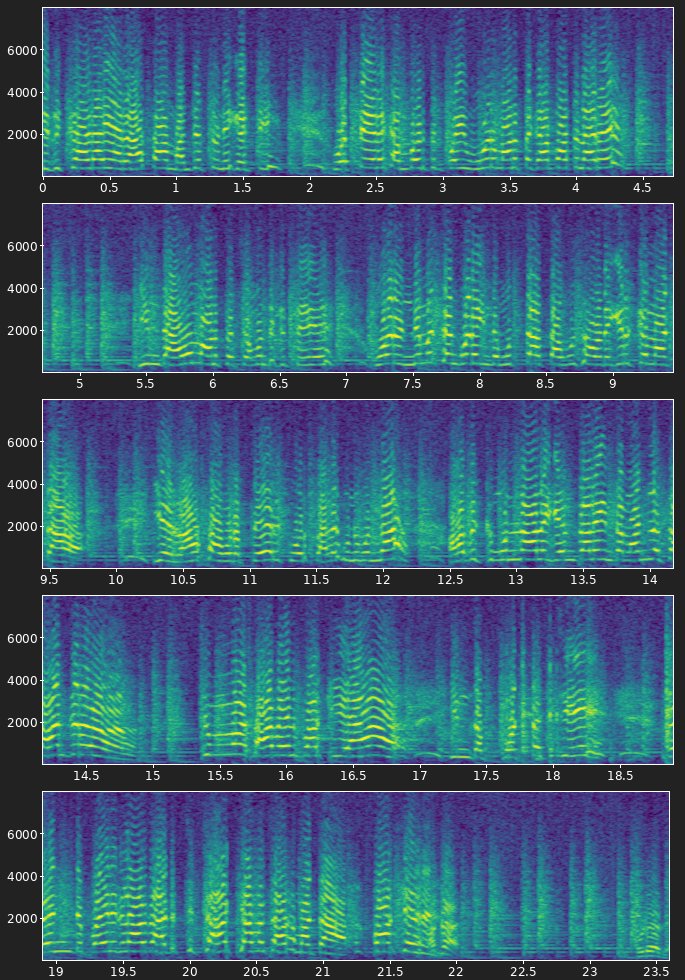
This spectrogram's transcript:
இதுக்காடா என் ராசா மஞ்ச துணி கட்டி ஒத்தையில கம்பெடுத்துட்டு போய் ஊர் மானத்தை காப்பாத்தினாரு? இந்த அவமானத்தை சுமந்துக்கிட்டு ஒரு நிமிஷம் கூட இந்த முத்தாத்தா உசோட இருக்க மாட்டா. என் ராசாவோட பேருக்கு ஒரு தலை குணுமுன்னா அதுக்கு முன்னால என் தலை இந்த மண்ணுல சாஞ்சிரும். சும்மா சாவேன்னு பாக்கியா? இந்த பொட்டச்சி ரெண்டு பயிர்களாவது அடிச்சு சாக்காம சாக மாட்டா. பாக்க கூடாது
